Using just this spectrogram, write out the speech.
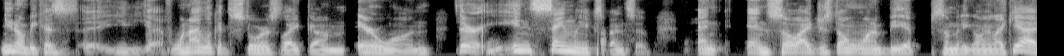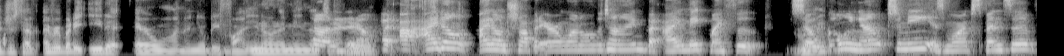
you know, because uh, you, when I look at stores like um, One, they're insanely expensive, and and so I just don't want to be a, somebody going like, yeah, just have everybody eat at Erewhon and you'll be fine. You know what I mean? That's no, no, no, no. But I, I, don't I don't shop at Erewhon all the time, but I make my food. So right. going out to me is more expensive.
